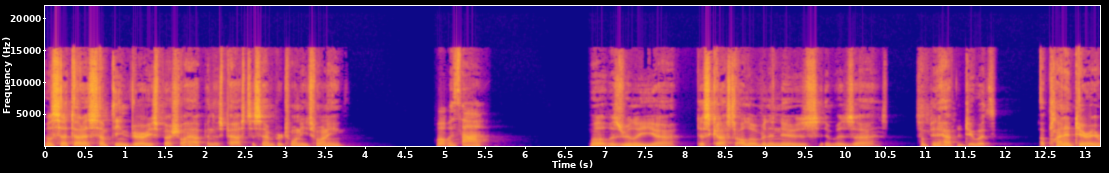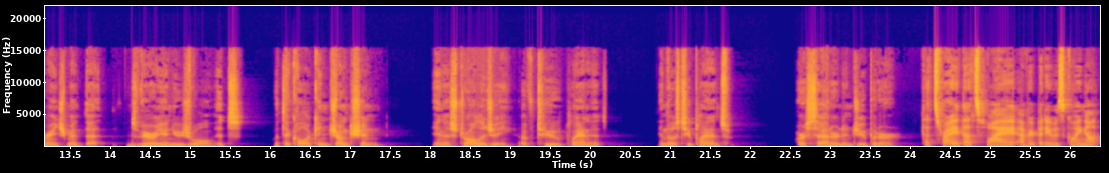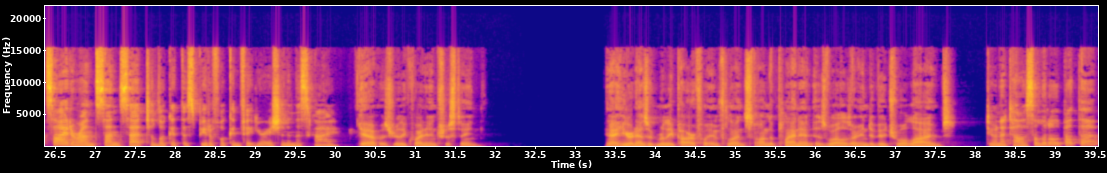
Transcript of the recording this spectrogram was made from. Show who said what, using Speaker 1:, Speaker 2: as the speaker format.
Speaker 1: Well, Setareh, something very special happened this past December 2020.
Speaker 2: What was that?
Speaker 1: Well, it was really uh, discussed all over the news. It was uh, something that had to do with a planetary arrangement that is very unusual. It's what they call a conjunction in astrology of two planets. And those two planets are Saturn and Jupiter.
Speaker 2: That's right. That's why everybody was going outside around sunset to look at this beautiful configuration in the sky.
Speaker 1: Yeah, it was really quite interesting. And I hear it has a really powerful influence on the planet as well as our individual lives.
Speaker 2: Do you want to tell us a little about that?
